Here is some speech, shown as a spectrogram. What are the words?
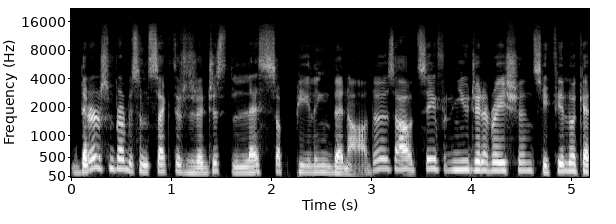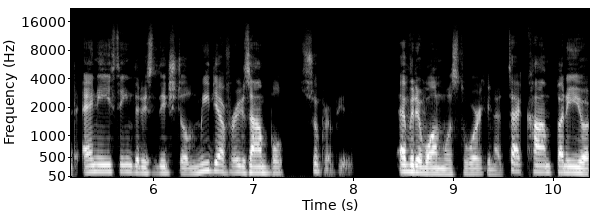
there are some probably some sectors that are just less appealing than others. I would say for the new generations, if you look at anything that is digital media, for example, super appealing. Everyone wants to work in a tech company or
